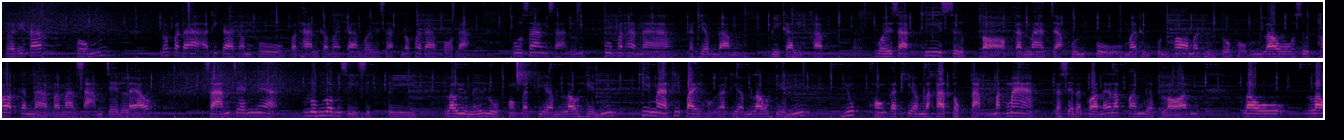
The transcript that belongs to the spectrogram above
สวัสดีครับ ผมนพดาอธิการกำพูประธานกรรมการบริษัทนพดาโปรดักต์ผู้สร้างสรรค์ ผู้พัฒนากระเทียมดำบีกาลิกครับ บริษัทที่สืบต่อกันมาจากคุณปู่มาถึงคุณพ่อมาถึงตัวผม เราสืบทอดกันมาประมาณ 3 เจนแล้ว 3เจนเนี่ยร่วมๆ40 ปี เราอยู่ในลูปของกระเทียม เราเห็นที่มาที่ไปของกระเทียม เราเห็นยุคของกระเทียมราคาตกต่ำมาก ๆ เกษตรกรได้รับความเดือดร้อน เราเรา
